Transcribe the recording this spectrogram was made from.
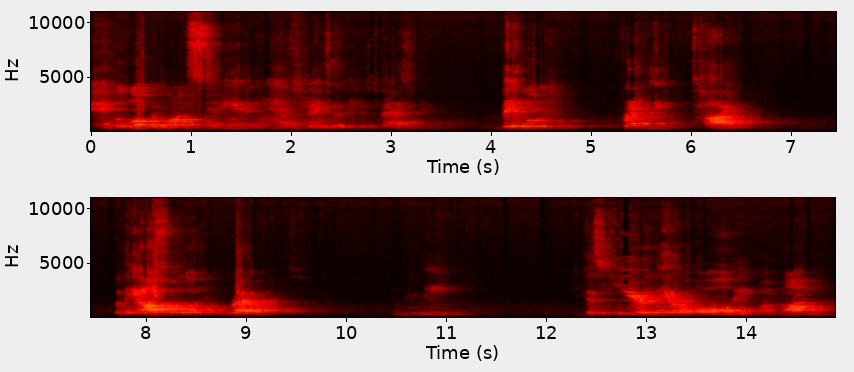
And the look upon Simeon and Anna's face, I think, is fascinating. They look, frankly, tired. But they also look reverent and relieved. Because here they are holding among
